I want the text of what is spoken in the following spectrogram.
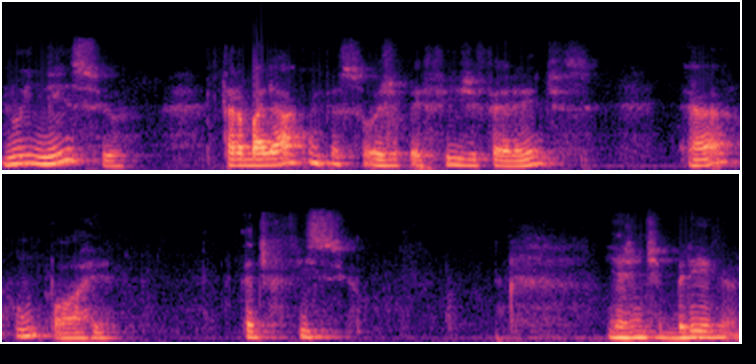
no início, trabalhar com pessoas de perfis diferentes é um porre. É difícil. E a gente briga.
